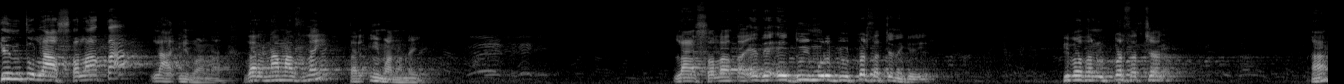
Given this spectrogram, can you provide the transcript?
কিন্তু লা সলাতা, লা ইমানা যার নামাজ নাই, তার ইমান নাই। লা সলাতা এদের এই দুই মুরব্বী উঠপার চাচ্ছে নাকি? কি বাদান উঠপার চাচ্ছেন? হ্যাঁ?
